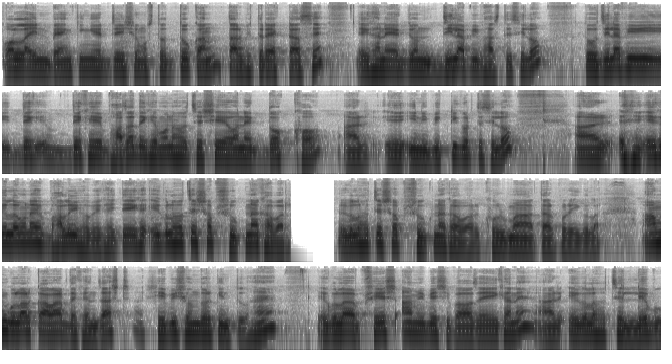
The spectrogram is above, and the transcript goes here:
অনলাইন ব্যাংকিংয়ের যেই সমস্ত দোকান, তার ভিতরে একটা আছে। এখানে একজন জিলাপি ভাজতেছিল। তো জিলাপি দেখে- ভাজা দেখে মনে হচ্ছে সে অনেক দক্ষ আর ইনি বিক্রি করতেছিল। আর এগুলো মনে হয় ভালোই হবে খাইতে। এগুলো হচ্ছে সব শুকনা খাবার। এগুলো হচ্ছে সব শুকনা খাবার, খুরমা, তারপরে এগুলা আমগুলার কালার দেখেন জাস্ট হেবি সুন্দর কিন্তু হ্যাঁ? এগুলা ফ্রেশ আমি বেশি পাওয়া যায় এখানে। আর এগুলো হচ্ছে লেবু।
